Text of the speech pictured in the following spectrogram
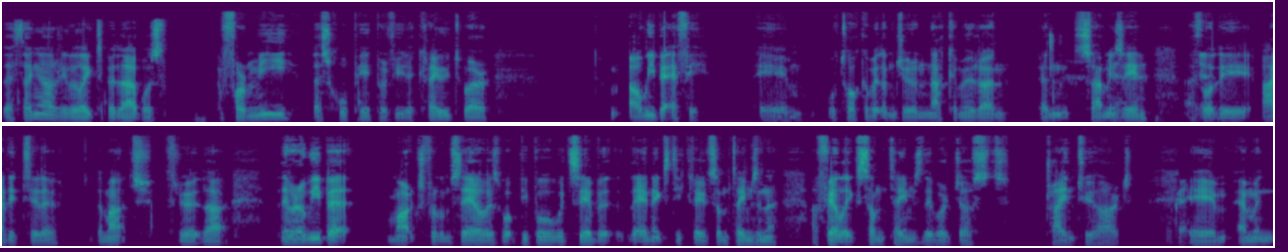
the thing I really liked about that was, for me, this whole pay per view, the crowd were a wee bit iffy. Mm-hmm. Um, we'll talk about them during Nakamura and, and Sami Yeah, Zayn. I yeah. thought they added to the, the match throughout that. They were a wee bit marks for themselves, what people would say about the NXT crowd sometimes, and I, I felt like sometimes they were just trying too hard. Okay. Um, and when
